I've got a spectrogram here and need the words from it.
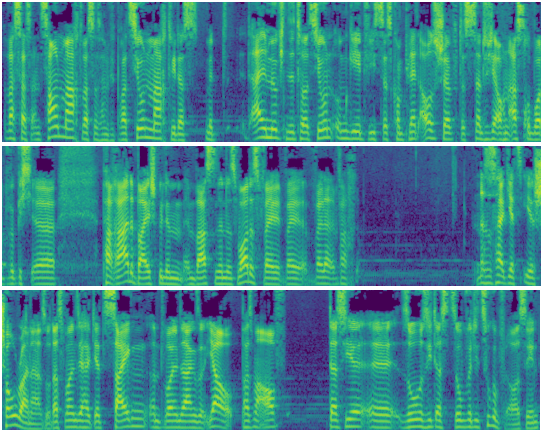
was das an Sound macht, was das an Vibrationen macht, wie das mit allen möglichen Situationen umgeht, wie es das komplett ausschöpft. Das ist natürlich auch ein Astrobot wirklich äh, Paradebeispiel im, im wahrsten Sinne des Wortes, weil weil weil er einfach das ist halt jetzt ihr Showrunner, so das wollen sie halt jetzt zeigen und wollen sagen so, ja, pass mal auf, das hier, äh, so sieht das, so wird die Zukunft aussehen.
